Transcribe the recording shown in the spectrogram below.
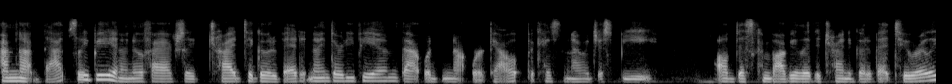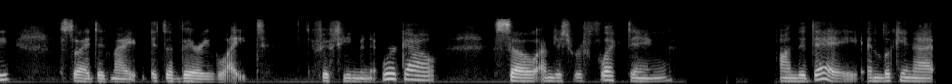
I'm not that sleepy and I know if I actually tried to go to bed at 9:30 p.m. that would not work out because then I would just be all discombobulated trying to go to bed too early. So I did my it's a very light 15 minute workout. So I'm just reflecting on the day and looking at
